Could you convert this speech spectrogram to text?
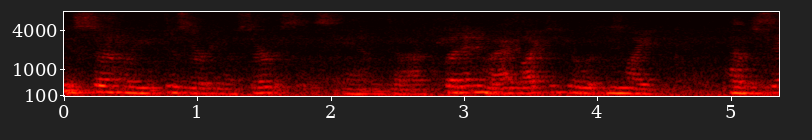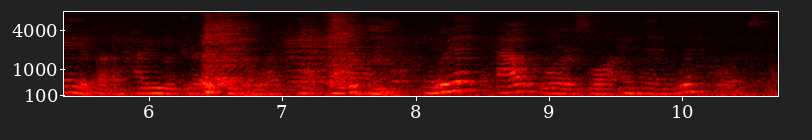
is certainly deserving of services. And, uh, but anyway, I'd like to hear what you might have to say about how you address people like that, without Laura's Law and then with Laura's Law.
